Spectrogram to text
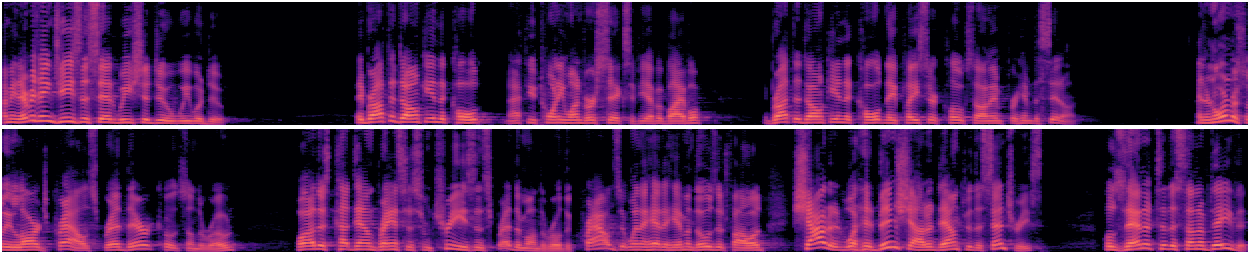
I mean, everything Jesus said we should do, we would do. They brought the donkey and the colt, Matthew 21, verse 6, if you have a Bible. They brought the donkey and the colt, and they placed their cloaks on him for him to sit on. An enormously large crowd spread their coats on the road, while others cut down branches from trees and spread them on the road. The crowds that went ahead of him and those that followed shouted what had been shouted down through the centuries Hosanna to the Son of David.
